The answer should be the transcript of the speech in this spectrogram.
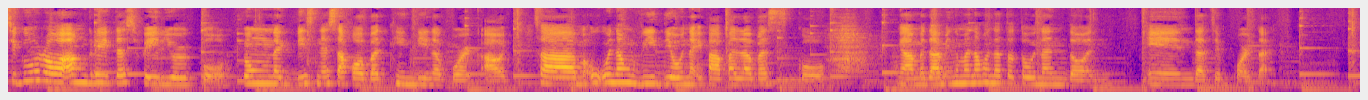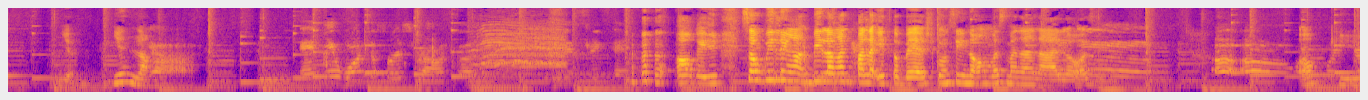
Siguro, ang greatest failure ko, kung nag-business ako but hindi nag-workout. Sa mauunang video na ipapalabas ko, nga, madami naman ako natutunan doon. And that's important. Yun. Yun lang. Yeah. And you won the first round because okay. So, bilangan, bilangan pala ito, Besh, kung sino ang mas mananalo. Mm. Uh-oh. Okay.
